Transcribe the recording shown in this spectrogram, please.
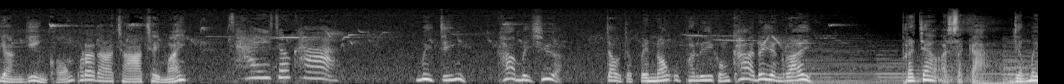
อย่างยิ่งของพระราชาใช่ไหม ใช่เจ้าค่ะ ไม่จริง ข้าไม่เชื่อ เจ้าจะเป็นน้องอุปรีของข้าได้อย่างไร พระเจ้าอัสกะยังไม่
